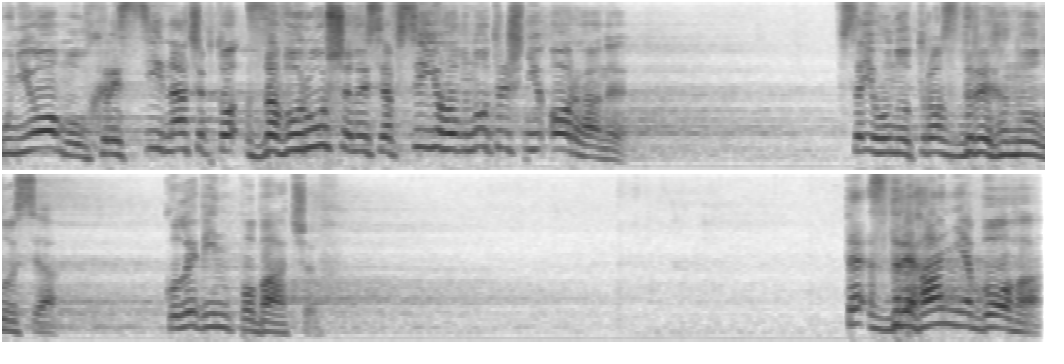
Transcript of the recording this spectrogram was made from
у ньому, в Христі, начебто заворушилися всі його внутрішні органи. Все його нутро здригнулося, коли він побачив. Те здригання Бога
